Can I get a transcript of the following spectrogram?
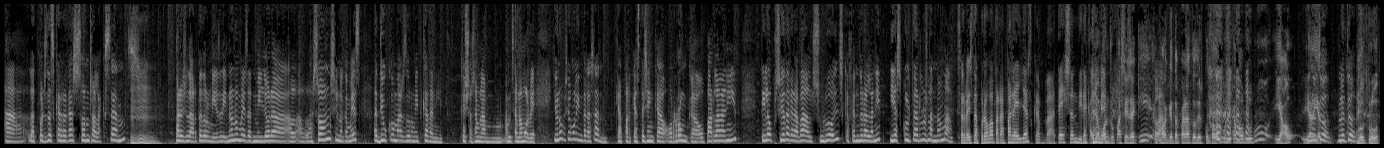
eh, et pots descarregar sons relaxants Mm. per ajudar-te a dormir. És a dir, no només et millora el, el, la son, sinó que a més et diu com has dormit cada nit que això sembla, em sembla molt bé. I una opció molt interessant, que per aquesta gent que o ronca o parla a la nit, té l'opció de gravar els sorolls que fem durant la nit i escoltar-los l'endemà. Serveix de prova per a parelles que bateixen Ah, directament. Llavors ho passes aquí, Clar. amb aquest aparato d'escoltar la música, amb el blu-blu, i au. I ja, Bluetooth, Bluetooth. Bluetooth,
